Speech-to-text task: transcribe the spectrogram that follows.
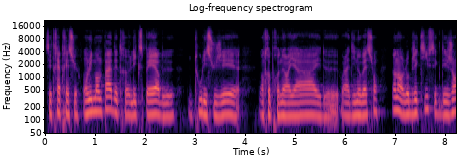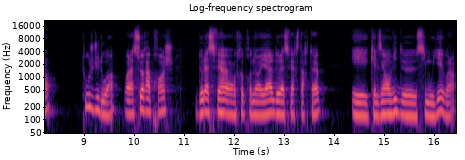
c'est très précieux. On ne lui demande pas d'être l'expert de, de, tous les sujets euh, d'entrepreneuriat et de voilà d'innovation. Non, non, l'objectif, c'est que des gens touchent du doigt, voilà, se rapprochent de la sphère entrepreneuriale, de la sphère start-up, et qu'elles aient envie de s'y mouiller. Voilà.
